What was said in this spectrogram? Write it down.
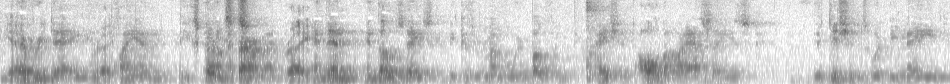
Yeah. every day and Right. plan The experiments. experiment. Right. And then in those days, because remember we were both impatient, all of our assays, the additions would be made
